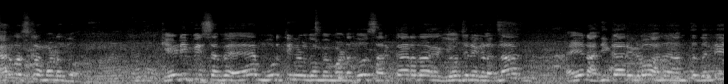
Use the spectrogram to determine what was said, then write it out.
ಯಾರಿಗೋಸ್ಕರ ಮಾಡೋದು? ಕೆ ಡಿ ಪಿ ಸಭೆ ಮೂರು ತಿಂಗಳಿಗೊಮ್ಮೆ ಮಾಡೋದು ಸರ್ಕಾರದ ಯೋಜನೆಗಳನ್ನ ಏನು ಅಧಿಕಾರಿಗಳು ಹಂತದಲ್ಲಿ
